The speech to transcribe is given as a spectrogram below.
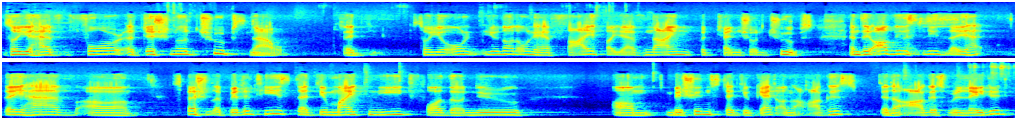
So you have four additional troops now. That, so you only, you not only have five, but you have nine potential troops, and they obviously they ha- they have uh, special abilities that you might need for the new um, missions that you get on Argus that are Argus related,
